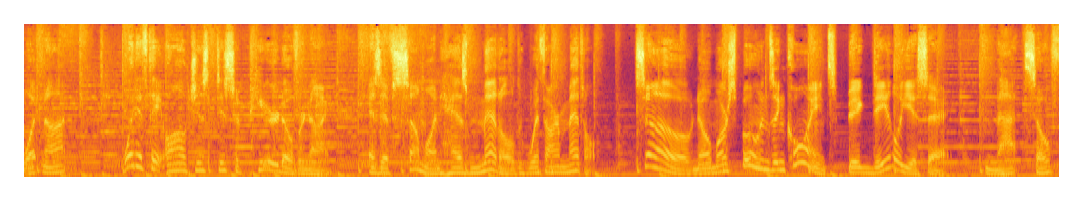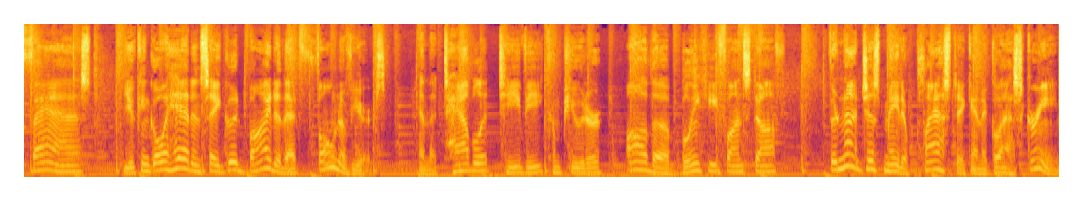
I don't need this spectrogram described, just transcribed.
whatnot. What if they all just disappeared overnight, as if someone has meddled with our metal? So, no more spoons and coins. Big deal, you say. Not so fast. You can go ahead and say goodbye to that phone of yours. And the tablet, TV, computer, all the blinky fun stuff. They're not just made of plastic and a glass screen.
